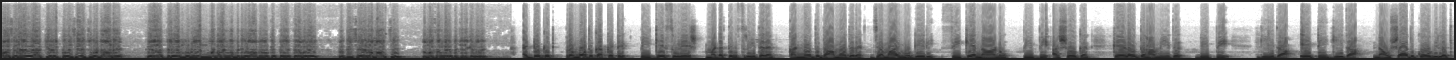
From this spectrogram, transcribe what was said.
അവശനിലയിലാക്കിയതിൽ പ്രതിഷേധിച്ചുകൊണ്ടാണ് കേരളത്തിലെ മുഴുവൻ മണ്ഡലം കമ്മിറ്റികളുടെ ആഭിമുഖ്യത്തിൽ ഇത്തരമൊരു പ്രതിഷേധ മാർച്ച് നമ്മൾ സംഘടിപ്പിച്ചിരിക്കുന്നത്. Advocate Pramod Kakkattil P K Suresh Madathil Sreedharan Kannoth Damodaran Jamal Mugeri C K Nanu P P Ashokan Keloth Hameed B P Geetha A T Geetha Naushad Kovilath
